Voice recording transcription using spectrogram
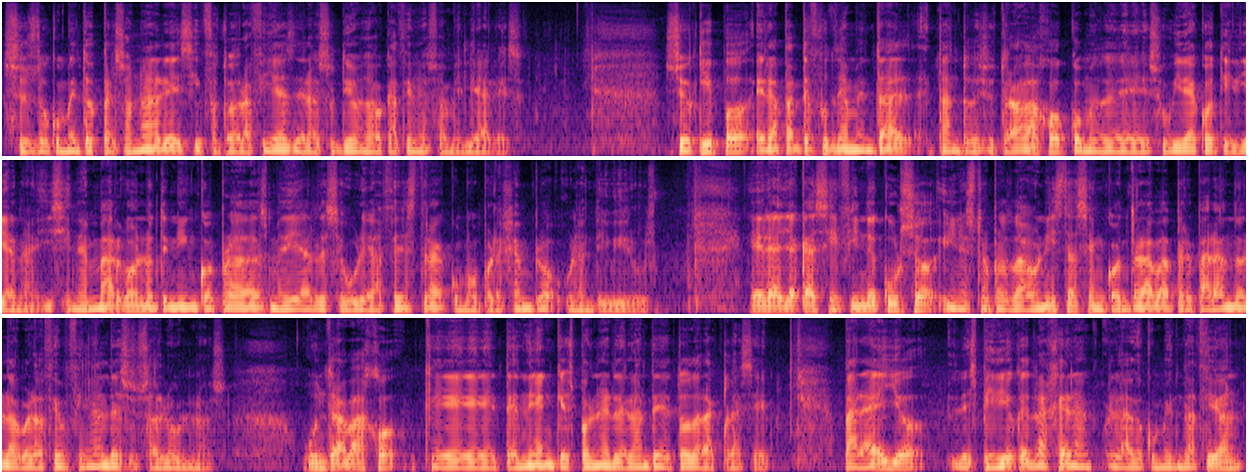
sus documentos personales y fotografías de las últimas vacaciones familiares. Su equipo era parte fundamental tanto de su trabajo como de su vida cotidiana y sin embargo no tenía incorporadas medidas de seguridad extra como por ejemplo un antivirus. Era ya casi fin de curso y nuestro protagonista se encontraba preparando la evaluación final de sus alumnos un trabajo que tendrían que exponer delante de toda la clase. Para ello, les pidió que trajeran la documentación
